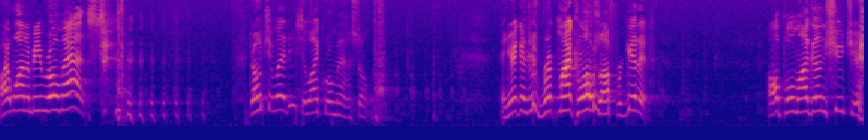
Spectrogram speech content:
I want to be romanced. don't you, ladies? You like romance, don't we? And you ain't going to just rip my clothes off, forget it. I'll pull my gun and shoot you.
